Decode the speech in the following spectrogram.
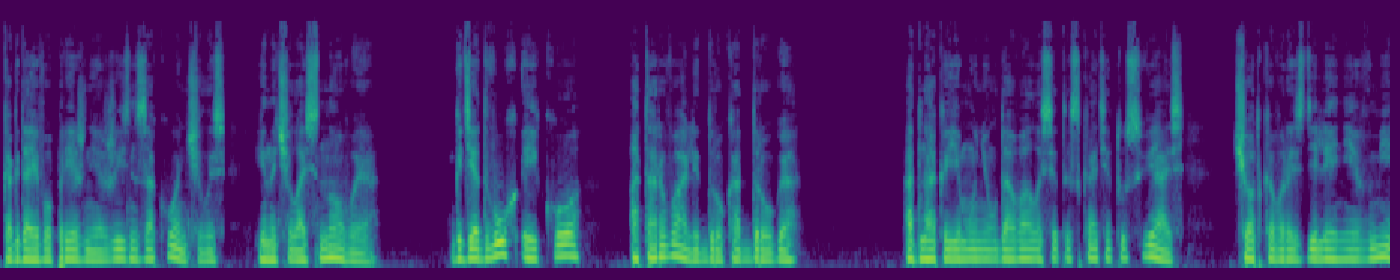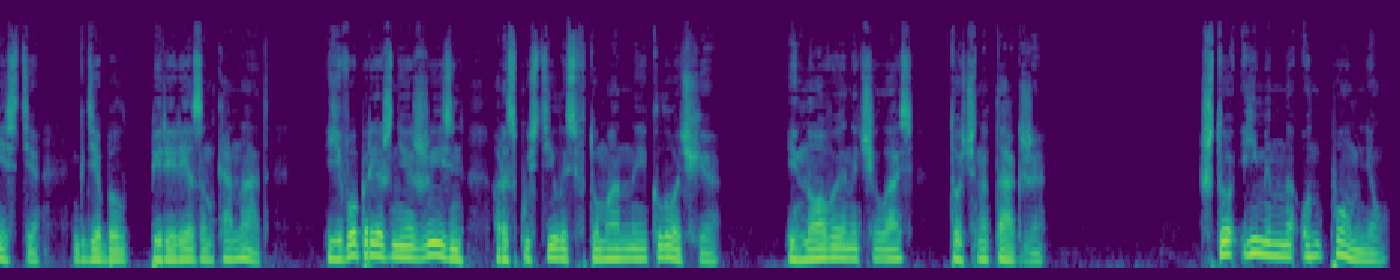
когда его прежняя жизнь закончилась и началась новая, где двух Эйко оторвали друг от друга — Однако ему не удавалось отыскать эту связь, четкого разделения вместе, где был перерезан канат. Его прежняя жизнь распустилась в туманные клочья, и новая началась точно так же. Что именно он помнил?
